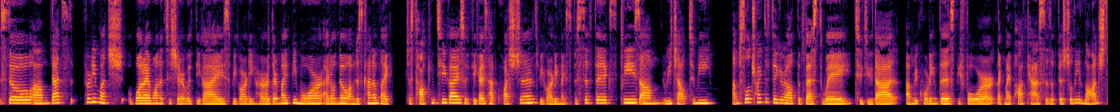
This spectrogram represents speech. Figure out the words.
So, um, that's pretty much what I wanted to share with you guys regarding her. There might be more. I don't know. I'm just kind of like just talking to you guys. So if you guys have questions regarding like specifics, please um reach out to me. I'm still trying to figure out the best way to do that. I'm recording this before like my podcast is officially launched.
